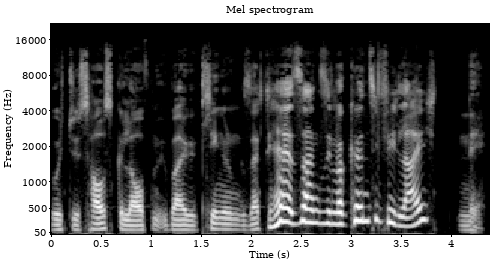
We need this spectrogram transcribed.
durch durchs Haus gelaufen, überall geklingelt und gesagt, Hä, sagen Sie mal, können Sie vielleicht? Nee.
